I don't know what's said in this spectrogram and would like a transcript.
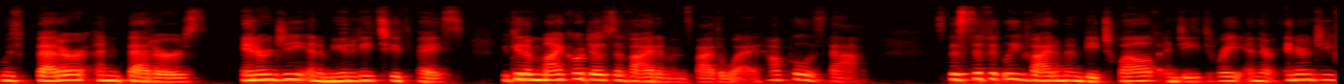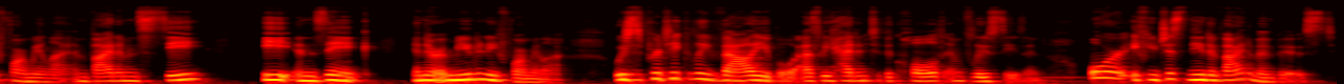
With Better and Better's energy and immunity toothpaste, you get a microdose of vitamins, by the way. How cool is that? Specifically, vitamin B12 and D3 in their energy formula, and vitamin C, E, and zinc in their immunity formula, which is particularly valuable as we head into the cold and flu season, or if you just need a vitamin boost.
